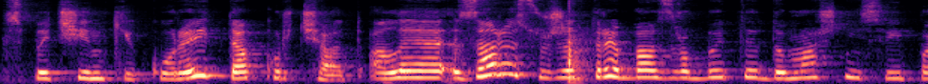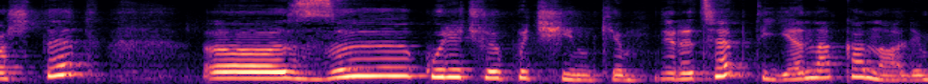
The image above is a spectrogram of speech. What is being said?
з печінки курей та курчат. Але зараз вже треба зробити домашній свій паштет е, з курячої печінки. Рецепт є на каналі.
